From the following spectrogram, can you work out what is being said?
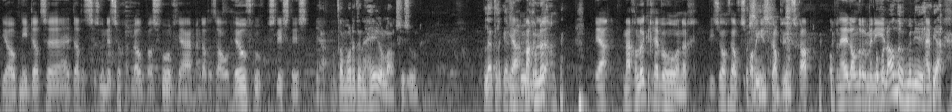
je hoopt niet dat, eh, dat het seizoen net zo gaat lopen als vorig jaar. En dat het al heel vroeg beslist is. ja, want dan wordt het een heel lang seizoen. Letterlijk en Ja, maar, figuurlijk. gelu- ja, maar gelukkig hebben we Horner. Die zorgt wel voor spanning in het kampioenschap. Op een heel andere Op manier. een andere manier, Hij- ja.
